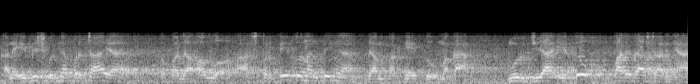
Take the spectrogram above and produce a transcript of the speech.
Karena iblis sebetulnya percaya kepada Allah. Nah, seperti itu nantinya dampaknya itu. Maka murjiah itu pada dasarnya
